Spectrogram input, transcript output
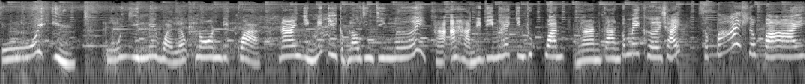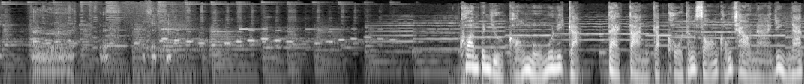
โอ้ยอิ่ม โอ้ยยินไม่ไหวแล้วนอนดีกว่า นายหญิงไม่ดีกับเราจริง ๆ เลย หาอาหารดีๆ มาให้กินทุกวัน งานการก็ไม่เคยใช้ สบายสบายความเป็นอยู่ของหมูมุนิกะ แตกต่างกับโคทั้งสองของชาวนายิ่งนัก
